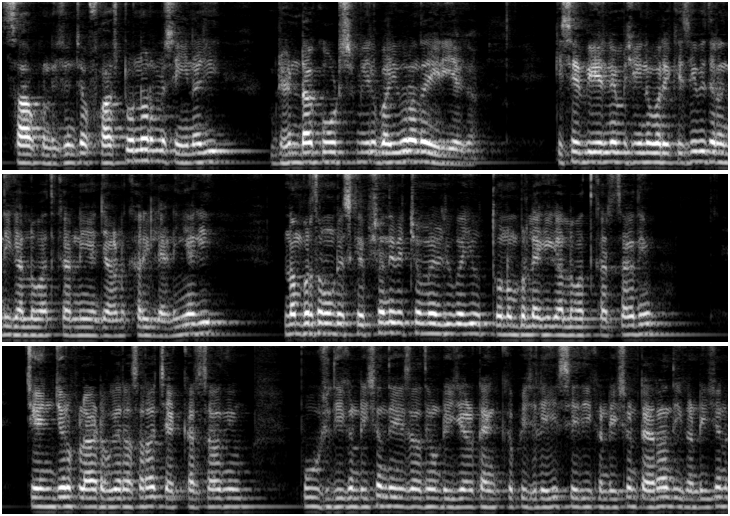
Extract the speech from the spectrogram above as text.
ਸਾਫ਼ ਕੰਡੀਸ਼ਨ 'ਚ ਫਸਟ ਓਨਰ ਮਸ਼ੀਨ ਹੈ ਜੀ। ਬਠਿੰਡਾ, ਕੋਟ, ਸਮੀਰ ਬਾਈ ਹੋਰਾਂ ਦਾ ਏਰੀਆ ਹੈਗਾ। ਕਿਸੇ ਵੀਰ ਨੇ ਮਸ਼ੀਨ ਬਾਰੇ ਕਿਸੇ ਵੀ ਤਰ੍ਹਾਂ ਦੀ ਗੱਲਬਾਤ ਕਰਨੀ ਹੈ, ਜਾਣਕਾਰੀ ਲੈਣੀ ਹੈਗੀ। ਨੰਬਰ ਤੁਹਾਨੂੰ ਡਿਸਕ੍ਰਿਪਸ਼ਨ ਦੇ ਵਿੱਚੋਂ ਮਿਲ ਜੂਗਾ ਜੀ ਉੱਤੋਂ ਨੰਬਰ ਲੈ ਕੇ ਗੱਲਬਾਤ ਕਰ ਸਕਦੇ ਹੋ। ਚੇਂਜਰ, ਫਲੈਟ ਵਗੈਰਾ ਸਾਰਾ ਚੈੱਕ ਕਰ ਸਕਦੇ ਹੋ। ਪੂਛ ਦੀ ਕੰਡੀਸ਼ਨ ਦੇਖ ਸਕਦੇ ਹੋ, ਡੀਜ਼ਲ ਟੈਂਕ, ਪਿਛਲੇ ਹਿੱਸੇ ਦੀ ਕੰਡੀਸ਼ਨ ਟਾਇਰਾਂ ਦੀ ਕੰਡੀਸ਼ਨ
